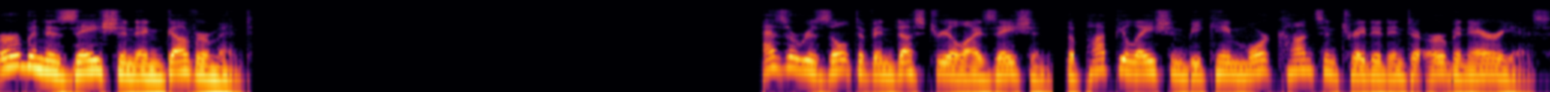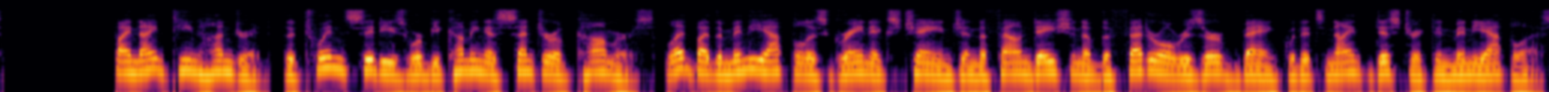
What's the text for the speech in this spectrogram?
Urbanization and government As a result of industrialization, the population became more concentrated into urban areas. By 1900, the Twin Cities were becoming a center of commerce, led by the Minneapolis Grain Exchange and the foundation of the Federal Reserve Bank with its ninth district in Minneapolis.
